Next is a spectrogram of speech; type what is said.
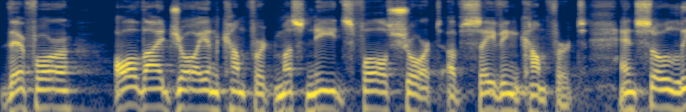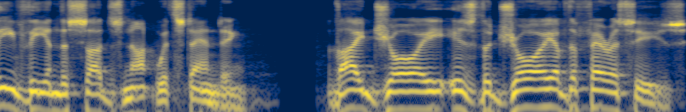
Therefore, all thy joy and comfort must needs fall short of saving comfort, and so leave thee in the suds notwithstanding. Thy joy is the joy of the Pharisees,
